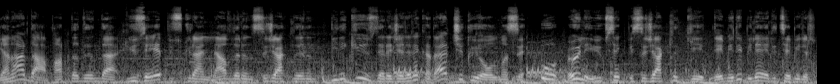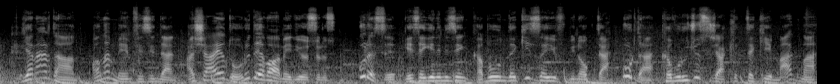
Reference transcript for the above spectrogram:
yanardağ patladığında yüzeye püsküren lavların sıcaklığının 1200 derecelere kadar çıkıyor olması. Bu öyle yüksek bir sıcaklık ki demiri bile eritebilir. Yanardağın ana menfezinden aşağıya doğru devam ediyorsunuz. Burası gezegenimizin kabuğundaki zayıf bir nokta. Burada kavurucu sıcaklıktaki magma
